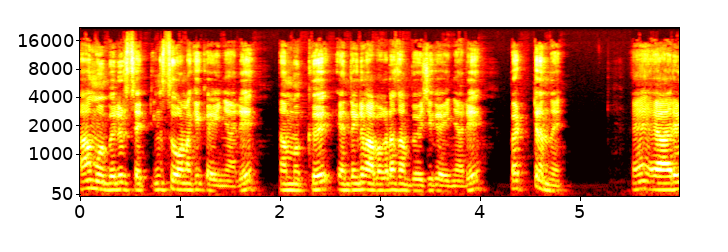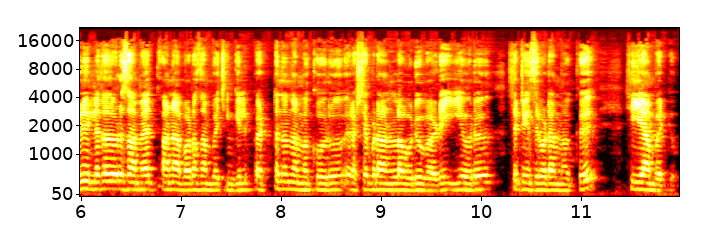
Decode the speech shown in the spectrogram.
ആ മൊബൈലിൽ ഒരു സെറ്റിങ്സ് ഓണാക്കി കഴിഞ്ഞാൽ നമുക്ക് എന്തെങ്കിലും അപകടം സംഭവിച്ചു കഴിഞ്ഞാൽ പെട്ടെന്ന് ആരെങ്കിലും ഇല്ലാത്ത ഒരു സമയത്താണ് അപകടം സംഭവിച്ചെങ്കിൽ പെട്ടെന്ന് നമുക്കൊരു രക്ഷപ്പെടാനുള്ള ഒരു വഴി ഈ ഒരു സെറ്റിങ്സിലൂടെ നമുക്ക് ചെയ്യാൻ പറ്റും.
